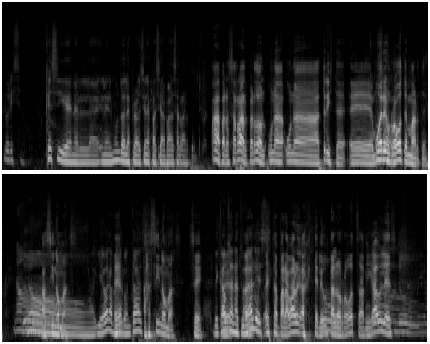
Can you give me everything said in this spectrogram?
Durísimo. ¿Qué sigue en el, en el mundo de la exploración espacial para cerrar? Ah, para cerrar, perdón, una, una triste. Eh, ¿Qué muere pasó? un robot en Marte. No. Así nomás. ¿Y ahora me ¿Eh? la contás? Así nomás, sí. ¿De causas Eh, naturales? Esta para Vargas, que le gustan No. los robots amigables,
